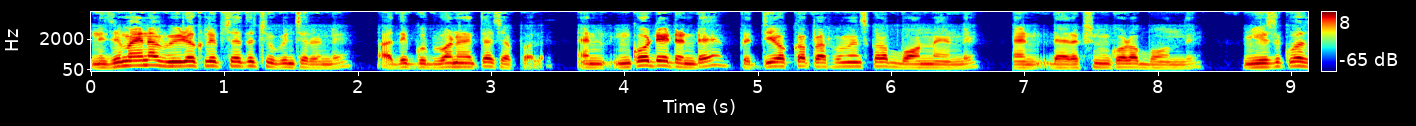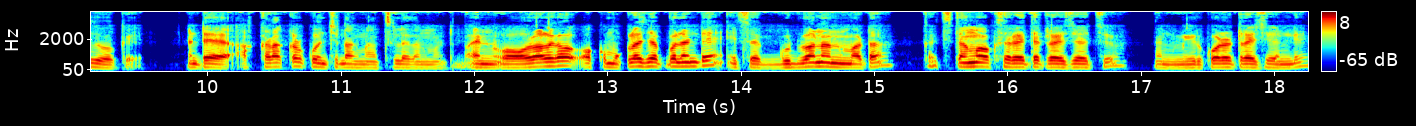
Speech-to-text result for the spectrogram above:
నిజమైన వీడియో క్లిప్స్ అయితే చూపించారండి. అది గుడ్ వన్ అయితే చెప్పాలి. అండ్ ఇంకోటి ఏంటంటే ప్రతి ఒక్క పెర్ఫార్మెన్స్ కూడా బాగున్నాయండి. అండ్ డైరెక్షన్ కూడా బాగుంది. Music was okay. అంటే అక్కడక్కడ కొంచెం నాకు నచ్చలేదు అనమాట అండ్ ఓవరాల్గా ఒక ముక్కలో చెప్పాలంటే ఇట్స్ ఎ గుడ్ వన్ అనమాట ఖచ్చితంగా ఒకసారి అయితే ట్రై చేయొచ్చు. అండ్ మీరు కూడా ట్రై చేయండి.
